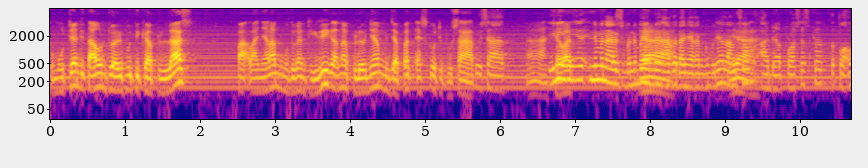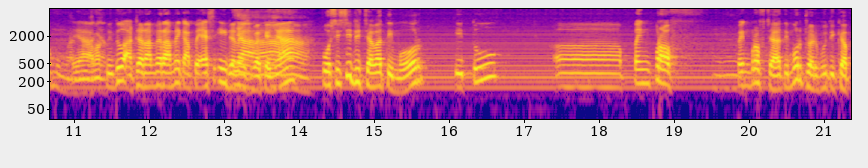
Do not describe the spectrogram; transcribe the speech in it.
Kemudian di tahun 2013 Pak Lanyala mengundurkan diri karena beliaunya menjabat esko di pusat. Pusat. Nah, Ini, Jawa- ini ini menarik sebenarnya Ya. yang aku tanyakan kemudian langsung Ya. ada proses ke ketua umum kan. Ya, Banyak. waktu itu ada rame-rame KPSI dan lain Ya. sebagainya. Posisi di Jawa Timur itu eh, Pengprov. Hmm. Pengprov Jawa Timur 2013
